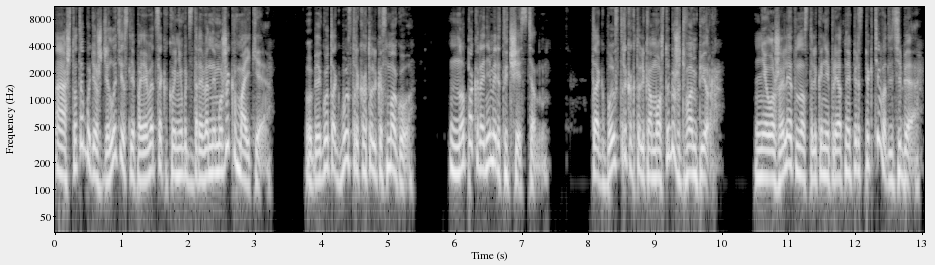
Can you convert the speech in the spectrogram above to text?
А что ты будешь делать, если появится какой-нибудь здоровенный мужик в майке? Убегу так быстро, как только смогу. Но, по крайней мере, ты честен. Так быстро, как только может убежать вампир. Неужели это настолько неприятная перспектива для тебя?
